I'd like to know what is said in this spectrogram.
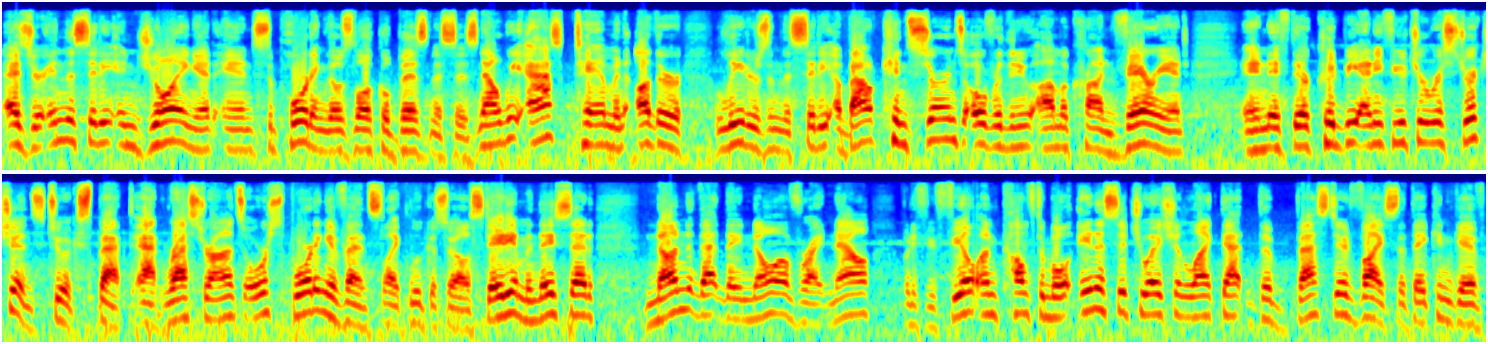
as you're in the city enjoying it and supporting those local businesses. Now, we asked Tamm and other leaders in the city about concerns over the new Omicron variant and if there could be any future restrictions to expect at restaurants or sporting events like Lucas Oil Stadium, and they said none that they know of right now. But if you feel uncomfortable in a situation like that, the best advice that they can give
